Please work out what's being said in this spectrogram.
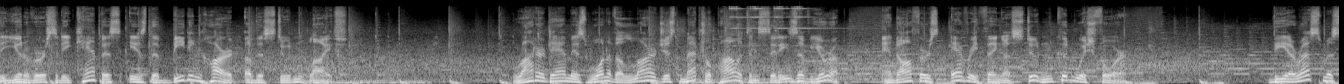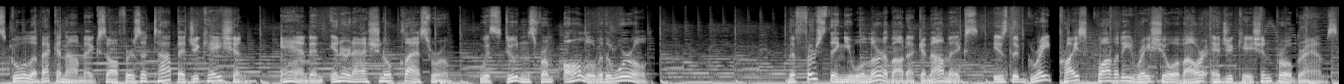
The university campus is the beating heart of the student life. Rotterdam is one of the largest metropolitan cities of Europe and offers everything a student could wish for. The Erasmus School of Economics offers a top education and an international classroom with students from all over the world. The first thing you will learn about economics is the great price-quality ratio of our education programs.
